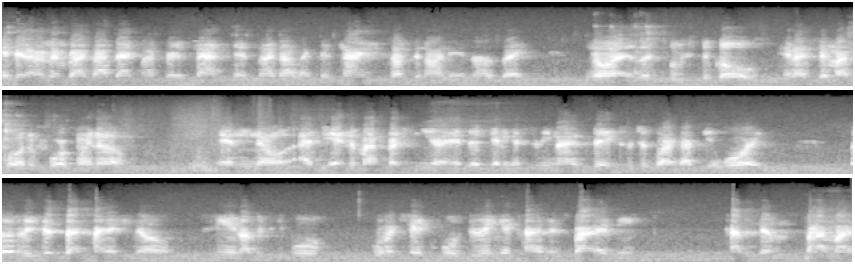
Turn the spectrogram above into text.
And then I remember I got back my first math test and I got like a 90 something on it. And I was like, you know what, let's boost the goal. And I set my goal to 4.0. And, you know, at the end of my freshman year, I ended up getting a 396, which is why I got the award. So it's just that kind of, you know, seeing other people who are capable of doing it kind of inspired me. Having them by my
